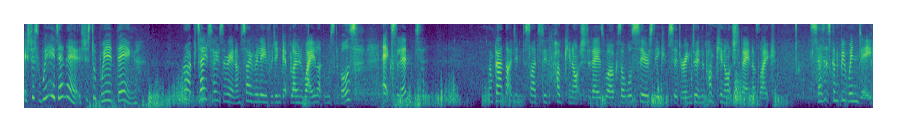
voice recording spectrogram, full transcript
it's just weird, isn't it? It's just a weird thing. Right, potatoes are in. I'm so relieved we didn't get blown away like the Wizard of Oz. Excellent. I'm glad that I didn't decide to do the pumpkin arch today as well because I was seriously considering doing the pumpkin arch today and I was like, says it's going to be windy.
